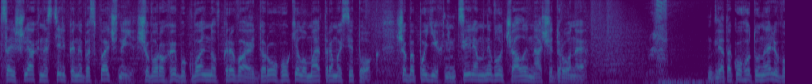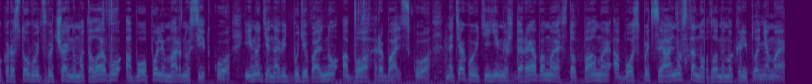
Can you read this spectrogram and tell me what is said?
Цей шлях настільки небезпечний, що вороги буквально вкривають дорогу кілометрами сіток, щоби по їхнім цілям не влучали наші дрони. Для такого тунелю використовують звичайну металеву або полімерну сітку, іноді навіть будівельну або рибальську. Натягують її між деревами, стовпами або спеціально встановленими кріпленнями.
